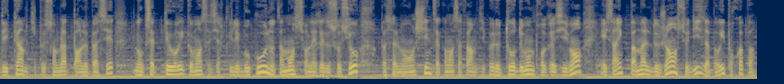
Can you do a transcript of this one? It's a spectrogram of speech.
des cas un petit peu semblables par le passé, donc cette théorie commence à circuler beaucoup, notamment sur les réseaux sociaux, pas seulement en Chine, ça commence à faire un petit peu le tour du monde progressivement, et c'est vrai que pas mal de gens se disent ah bah oui pourquoi pas.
